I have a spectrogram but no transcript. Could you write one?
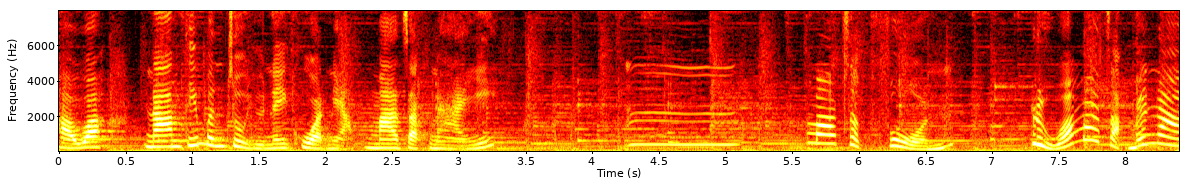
คะว่า น้ำที่บรรจุอยู่ในขวดเนี่ยมาจากไหนอืมมาจากฝน หรือว่ามาจากแม่น้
